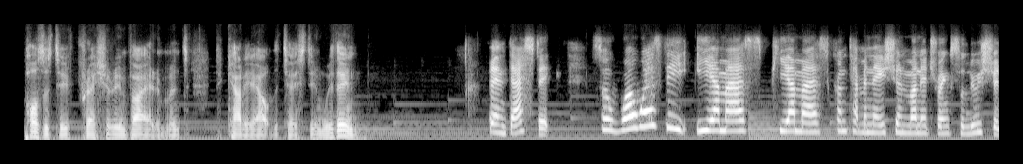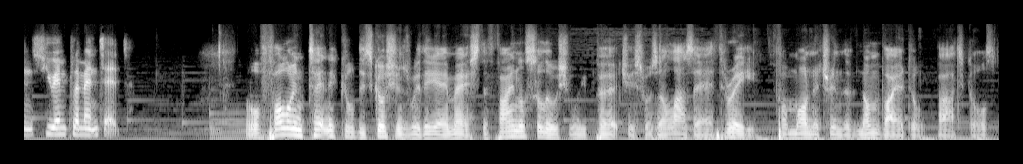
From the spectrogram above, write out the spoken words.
positive pressure environment to carry out the testing within. Fantastic. So what was the EMS, PMS contamination monitoring solutions you implemented? Well, following technical discussions with EMS, the final solution we purchased was a Lasair III for monitoring the non-viable particles.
